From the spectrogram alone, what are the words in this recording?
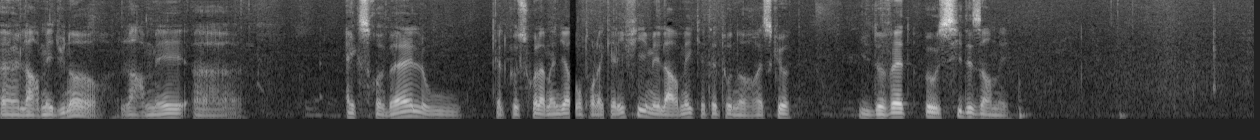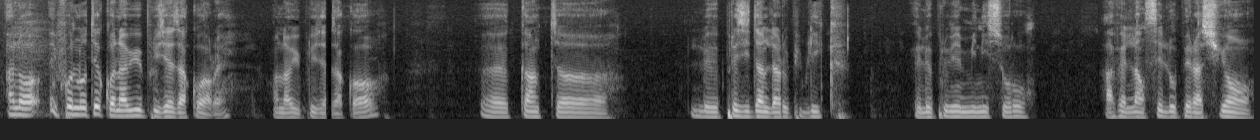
euh, l'armée du Nord, l'armée euh, ex-rebelle, ou quelle que soit la manière dont on la qualifie, mais l'armée qui était au Nord? Est-ce qu'ils devaient être eux aussi désarmés Alors, il faut noter qu'on a eu plusieurs accords. Hein. On a eu plusieurs accords. Euh, quand le président de la République et le premier ministre Soro avaient lancé l'opération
